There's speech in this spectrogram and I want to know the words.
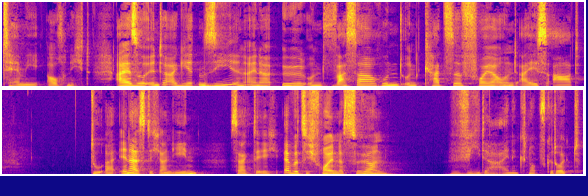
Tammy auch nicht. Also interagierten sie in einer Öl und Wasser, Hund und Katze, Feuer und Eisart. Du erinnerst dich an ihn? sagte ich. Er wird sich freuen, das zu hören. Wieder einen Knopf gedrückt.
